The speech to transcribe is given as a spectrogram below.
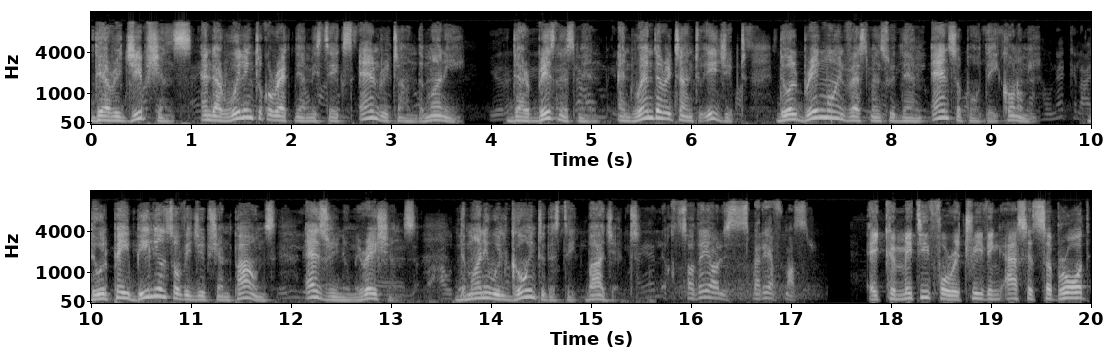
they are Egyptians and are willing to correct their mistakes and return the money. They are businessmen and when they return to Egypt, they will bring more investments with them and support the economy. They will pay billions of Egyptian pounds as remunerations. The money will go into the state budget. A committee for retrieving assets abroad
